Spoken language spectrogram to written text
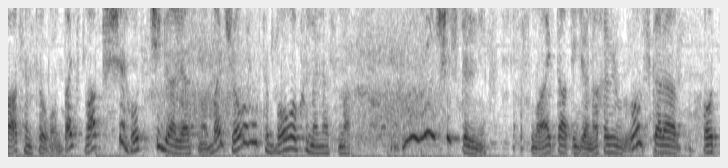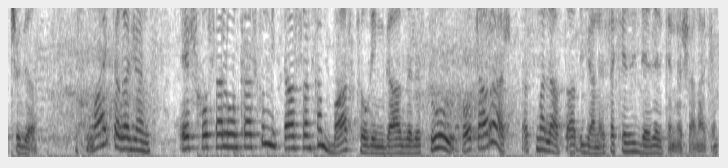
բաց են թողում, բայց вообще հոտ չի գալի», ասում է, «Բայց ժողովուրդը բողոքում են», ասում է։ Ինչ կլինի։ Ասում այ տատի ջան, ախր ոնց կարա հոտ չգա։ Ասում այ տղա ջան, Այս խոսալու ընթացքում մի 10 անգամ բաց թողին գազերս դու հոտ առար։ Ասում լավ տատի ջան, հեսա քեզի դերեր կնշանակեմ։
